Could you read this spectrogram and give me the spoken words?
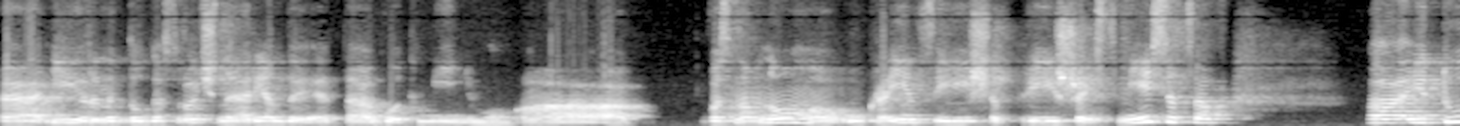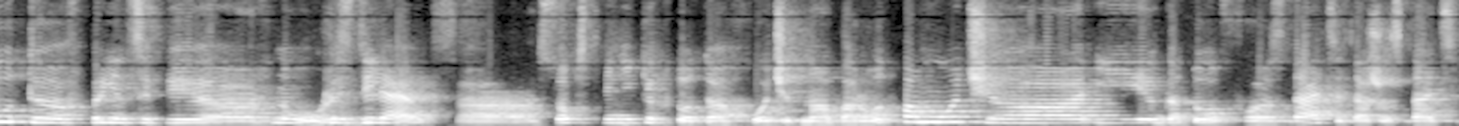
и рынок долгосрочной аренды – это год минимум. А, в основном украинцы ищут 3-6 месяцев – и тут, э, в принципе, э, ну, разделяются собственники. Кто-то хочет, наоборот, помочь э, и готов сдать, и даже сдать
